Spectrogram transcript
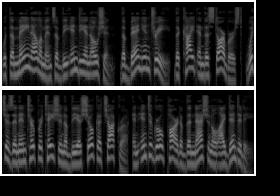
with the main elements of the Indian Ocean, the banyan tree, the kite and the starburst, which is an interpretation of the Ashoka Chakra, an integral part of the national identity.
